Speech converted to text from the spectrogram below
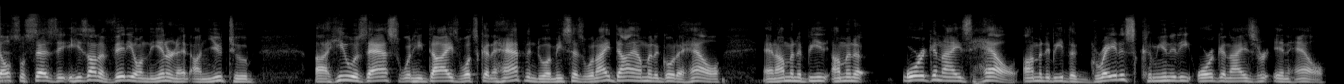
also says that he's on a video on the internet on YouTube. Uh, he was asked when he dies what's going to happen to him. He says, "When I die, I'm going to go to hell, and I'm going to be I'm going to organize hell. I'm going to be the greatest community organizer in hell."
